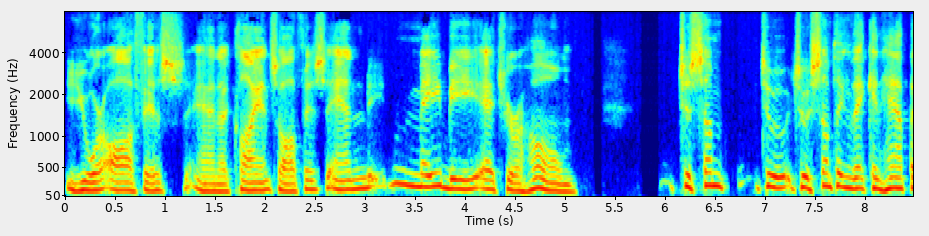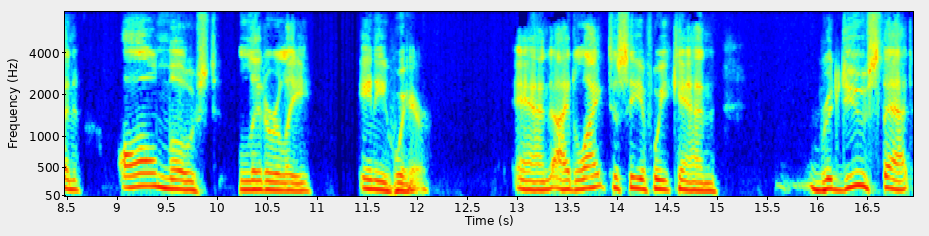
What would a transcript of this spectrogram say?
your office and a client's office and maybe at your home to some to to something that can happen almost literally anywhere. And i'd like to see if we can reduce that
